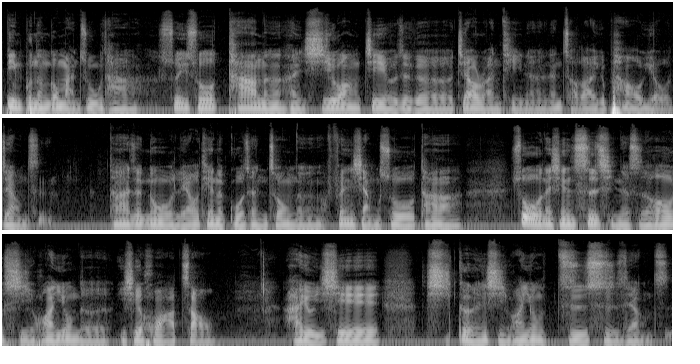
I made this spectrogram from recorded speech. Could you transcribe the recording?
并不能够满足她，所以说她呢很希望借由这个教软体呢，能找到一个炮友这样子。他还在跟我聊天的过程中呢，分享说他做那些事情的时候喜欢用的一些花招。还有一些喜个人喜欢用姿势这样子，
